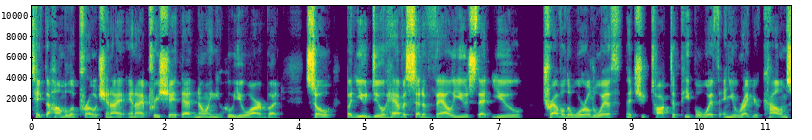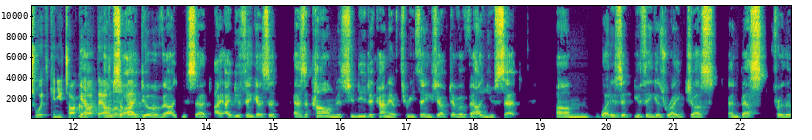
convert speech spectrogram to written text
take the humble approach, and I and I appreciate that knowing who you are. But so, but you do have a set of values that you travel the world with, that you talk to people with, and you write your columns with. Can you talk yeah, about that um, a little bit? so bit? I do have a value set. I, I do think as a as a columnist, you need to kind of have three things. You have to have a value set. Um, what is it you think is right, just, and best for the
